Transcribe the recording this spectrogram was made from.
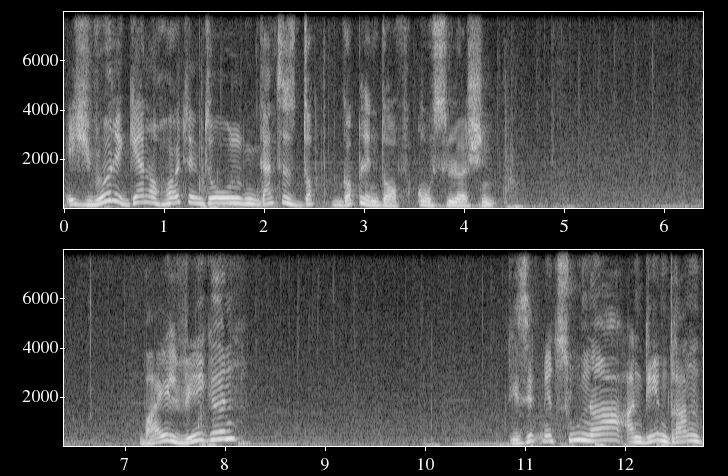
Ich würde gerne heute so ein ganzes Do Goblindorf auslöschen. Weil wegen... Die sind mir zu nah an dem dran,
